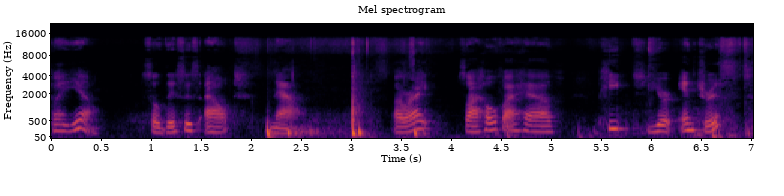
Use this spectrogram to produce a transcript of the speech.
but yeah, so this is out now. All right. So I hope I have piqued your interest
